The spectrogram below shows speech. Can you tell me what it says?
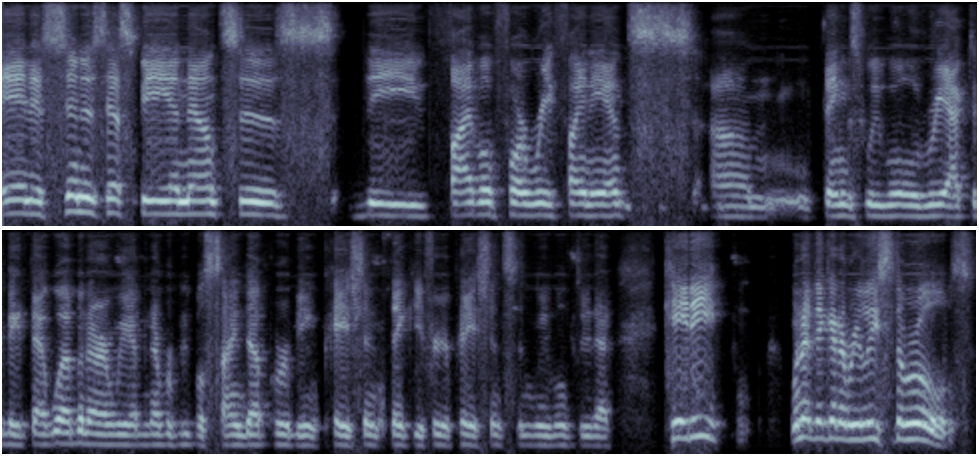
And as soon as SBA announces the 504 refinance um, things, we will reactivate that webinar. We have a number of people signed up who are being patient. Thank you for your patience, and we will do that. Katie, when are they going to release the rules?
